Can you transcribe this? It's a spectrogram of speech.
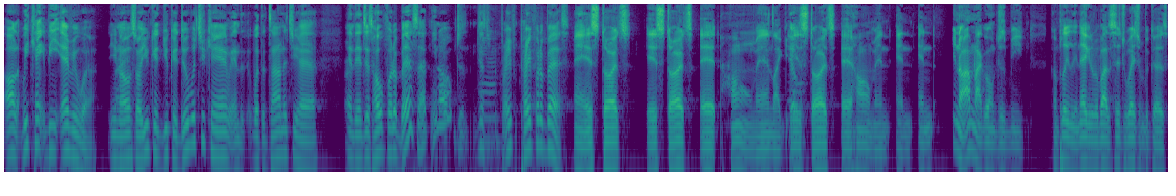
All we can't be everywhere. You know, so you can you can do what you can and with the time that you have, and then just hope for the best. You know, just just pray pray for the best. And it starts it starts at home, man. Like it starts at home and and and you know, I'm not going to just be completely negative about the situation because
